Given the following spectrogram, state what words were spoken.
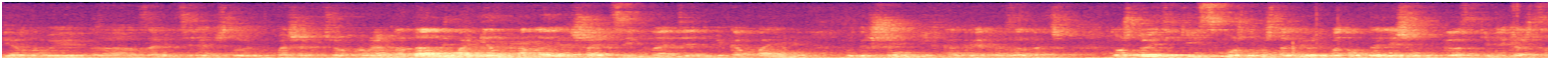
верно вы э, заметили, что это большая ключевая проблема. На данный момент она решается именно отдельными компаниями под решением их конкретных задач. То, что эти кейсы можно масштабировать потом в дальнейшем, как раз таки, мне кажется,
